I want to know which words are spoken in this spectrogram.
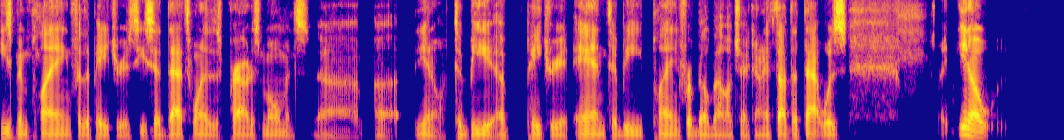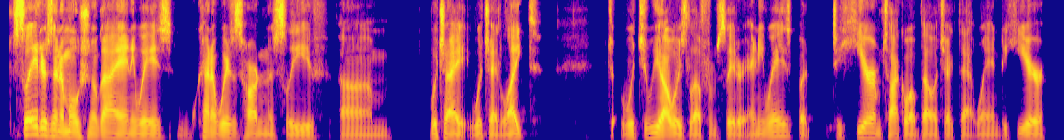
he's been playing for the Patriots. He said that's one of his proudest moments, uh, uh, you know, to be a Patriot and to be playing for Bill Belichick. And I thought that that was, you know, Slater's an emotional guy, anyways. Kind of wears his heart on his sleeve, um, which I which I liked, which we always love from Slater, anyways. But to hear him talk about Belichick that way, and to hear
